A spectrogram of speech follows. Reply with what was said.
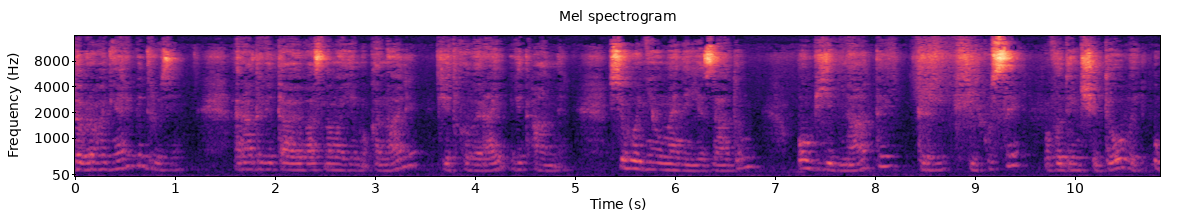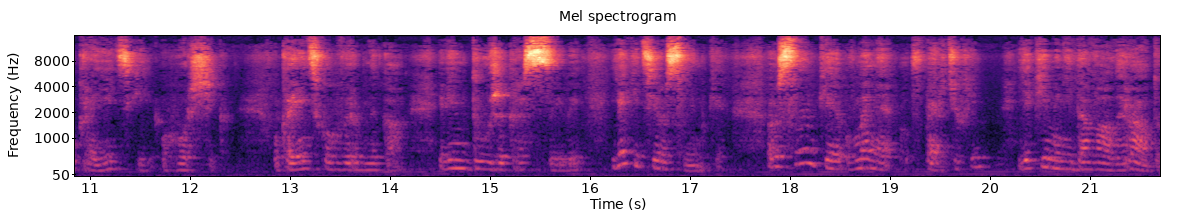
Доброго дня, любі друзі! Рада вітаю вас на моєму каналі Квітковий рай від Анни. Сьогодні у мене є задум об'єднати три фікуси в один чудовий український горщик українського виробника. Він дуже красивий, як і ці рослинки. Рослинки в мене впертюхи, які мені давали раду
